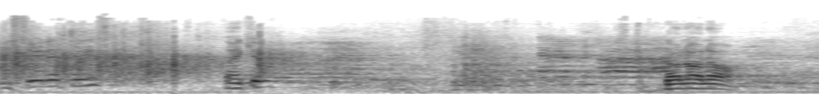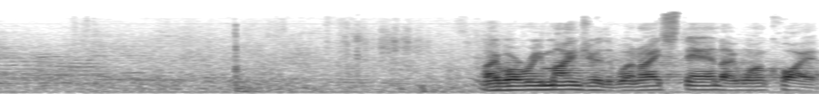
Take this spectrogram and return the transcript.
Be seated, please. Thank you. No, no, no. I will remind you that when I stand, I want quiet.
